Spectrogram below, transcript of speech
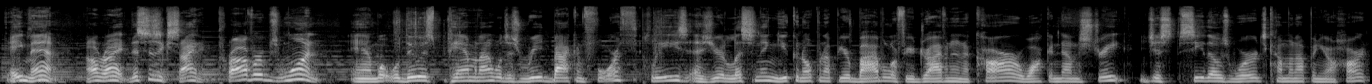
Thank Amen. You. All right, this is exciting. Proverbs 1. And what we'll do is Pam and I will just read back and forth. Please, as you're listening, you can open up your Bible, or if you're driving in a car or walking down the street, you just see those words coming up in your heart.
